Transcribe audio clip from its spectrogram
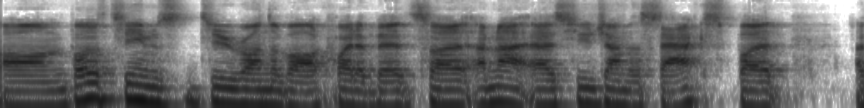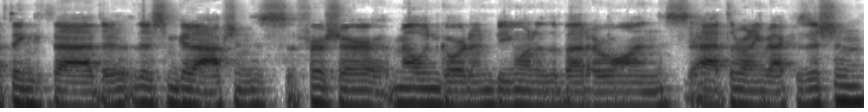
Um, both teams do run the ball quite a bit, so I, am not as huge on the stacks, but I think that there, there's some good options for sure. Melvin Gordon being one of the better ones yeah. at the running back position.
